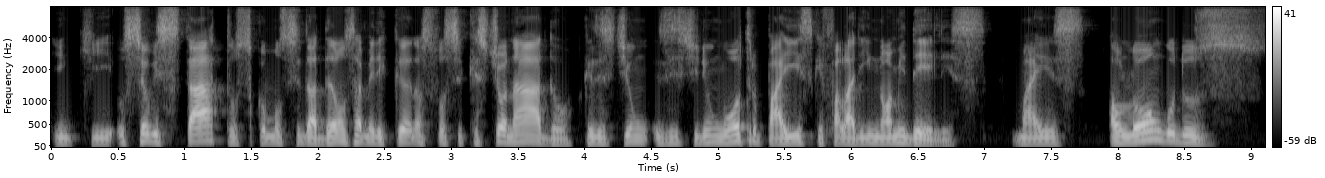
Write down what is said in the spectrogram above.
em que o seu status como cidadãos americanos fosse questionado, que existia um, existiria um outro país que falaria em nome deles. Mas ao longo dos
